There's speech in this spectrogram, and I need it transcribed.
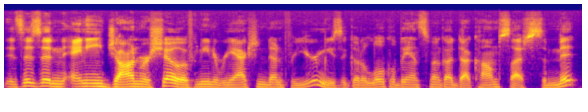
this isn't any genre show. If you need a reaction done for your music, go to localbandsmokeout.com slash submit.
